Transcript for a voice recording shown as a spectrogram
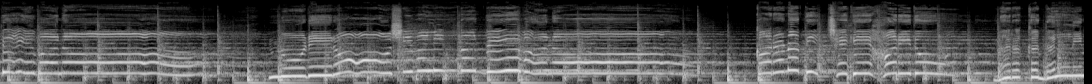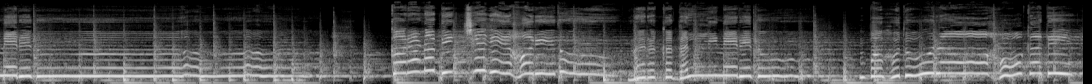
ದೇವನ. ನೋಡಿರೋ ಶಿವಲಿಂಗ ದೇವನ. ಕರಣ ಕರಣದಿಚ್ಛೆಗೆ ಹರಿದು ನರಕದಲ್ಲಿ ನೆರೆದು. ಕರಣದಿಚ್ಛೆಗೆ ಹರಿದು ನರಕದಲ್ಲಿ ನೆರೆದು. ಬಹುದೂರ ಹೋಗದೆ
